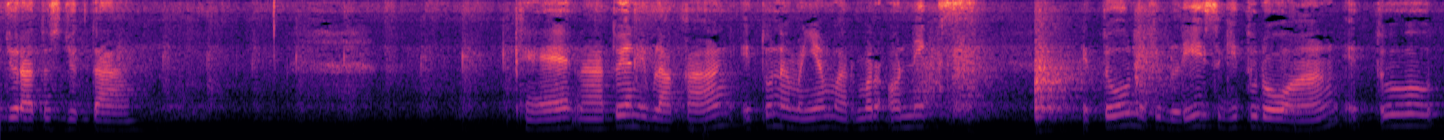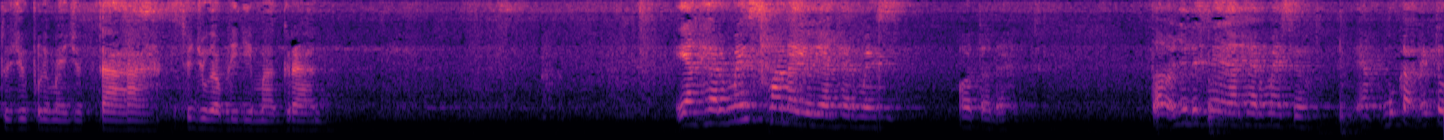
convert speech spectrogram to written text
700 juta. Oke, nah tuh yang di belakang itu namanya marmer onyx. Itu Niki beli segitu doang, itu 75 juta. Itu juga beli di Magran. Yang Hermes mana yuk yang Hermes? Oh, tuh ada. Taruh aja di sini yang Hermes yuk. Yang bukan itu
